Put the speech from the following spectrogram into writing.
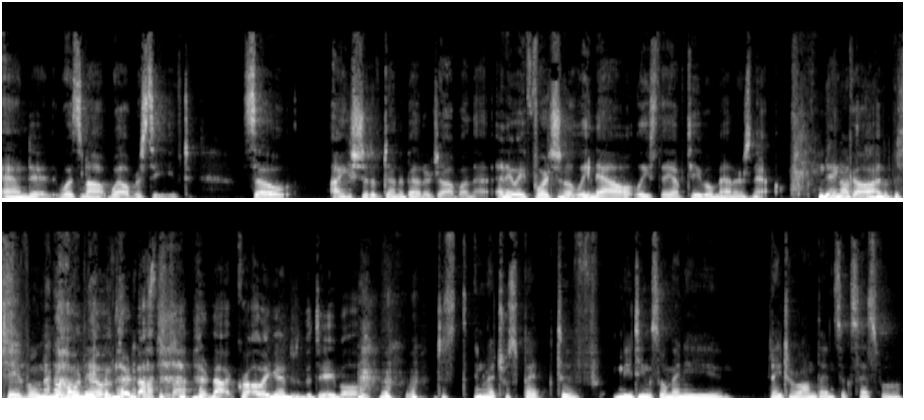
and it was not well received. So I should have done a better job on that. Anyway, fortunately now at least they have table manners now. They're Thank not God. under the table. No, no, no, they're not. They're not crawling under the table. Just in retrospective, meeting so many later on then successful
